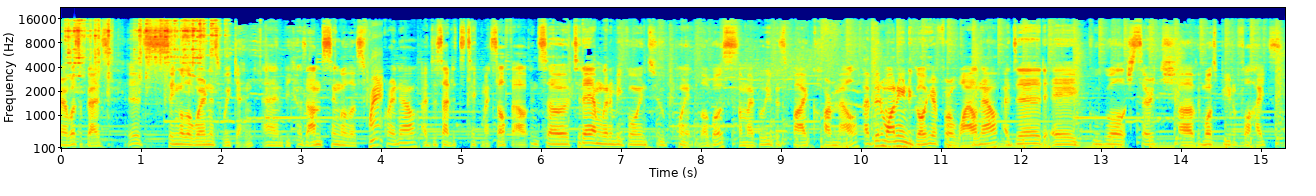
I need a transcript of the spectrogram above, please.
Alright, what's up guys? It's Single Awareness Weekend, and because I'm single as f right now, I decided to take myself out. And so today I'm gonna be going to Point Lobos. Um, I believe it's by Carmel. I've been wanting to go here for a while now. I did a Google search of the most beautiful hikes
